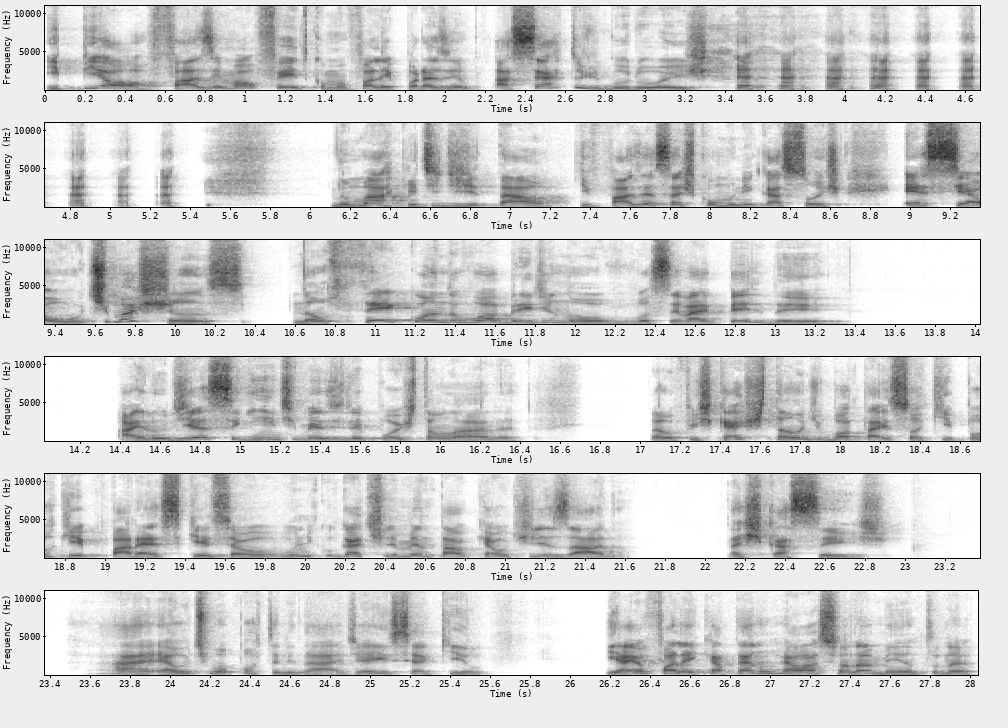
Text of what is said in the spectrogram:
E pior, fazem mal feito, como eu falei. Por exemplo, há certos gurus no marketing digital que fazem essas comunicações. Essa é a última chance. Não sei quando vou abrir de novo, você vai perder. Aí no dia seguinte, meses depois, estão lá, né? Então eu fiz questão de botar isso aqui porque parece que esse é o único gatilho mental que é utilizado, da escassez. Ah, é a última oportunidade, é isso e aquilo. E aí eu falei que até no relacionamento, né?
